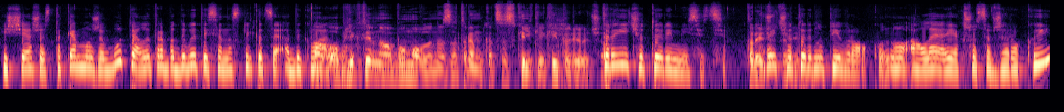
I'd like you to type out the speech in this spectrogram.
і ще щось таке може бути, але треба дивитися наскільки це адекватно. об'єктивно обумовлена затримка це скільки? Який період часу? 3-4 місяці. Три-чотири 3-4, ну півроку. Ну але якщо це вже роки,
